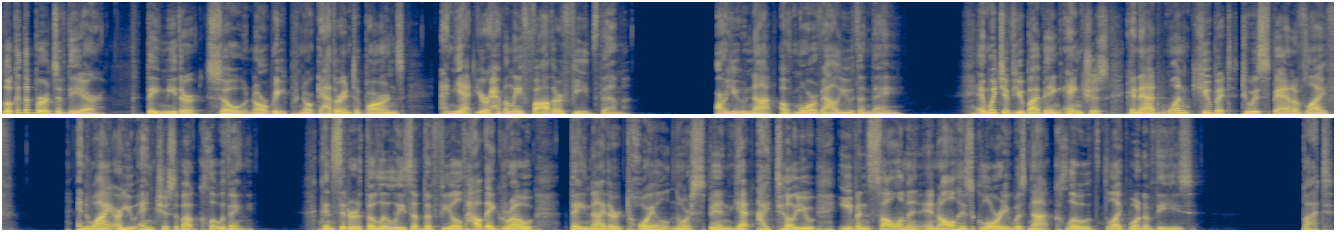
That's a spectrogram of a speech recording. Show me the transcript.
Look at the birds of the air. They neither sow nor reap nor gather into barns, and yet your heavenly Father feeds them. Are you not of more value than they? And which of you, by being anxious, can add one cubit to his span of life? And why are you anxious about clothing? Consider the lilies of the field, how they grow. They neither toil nor spin. Yet I tell you, even Solomon in all his glory was not clothed like one of these. But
